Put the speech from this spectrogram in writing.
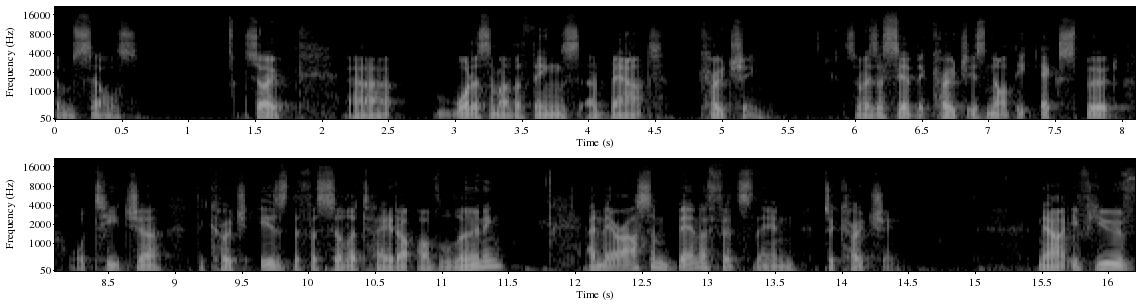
themselves. So, uh, what are some other things about coaching? So, as I said, the coach is not the expert or teacher, the coach is the facilitator of learning. And there are some benefits then to coaching. Now, if you've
